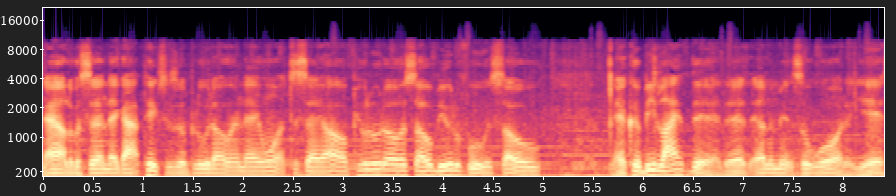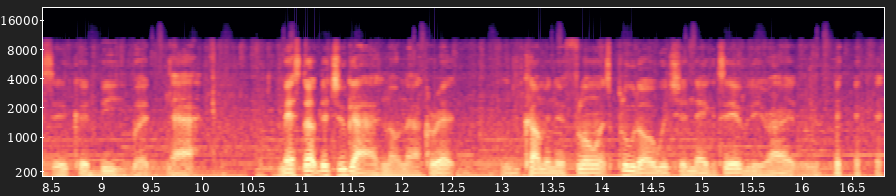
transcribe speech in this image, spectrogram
now all of a sudden they got pictures of Pluto and they want to say, oh, Pluto is so beautiful. It's so there could be life there. There's elements of water. Yes, it could be, but nah. Messed up that you guys know now, correct? You come and influence Pluto with your negativity, right?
